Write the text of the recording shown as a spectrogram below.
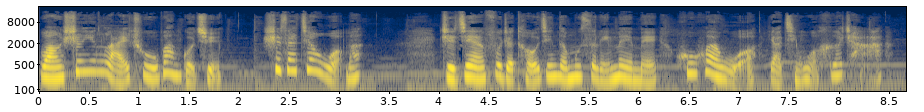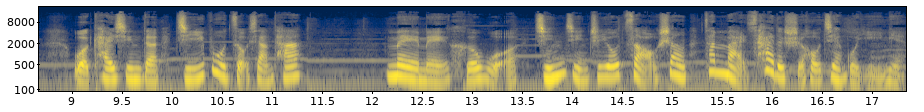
往声音来处望过去，是在叫我吗？只见覆着头巾的穆斯林妹妹呼唤我要请我喝茶，我开心的疾步走向她。妹妹和我仅仅只有早上在买菜的时候见过一面，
